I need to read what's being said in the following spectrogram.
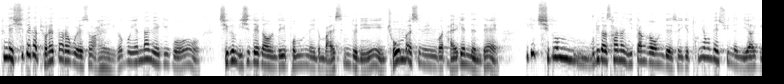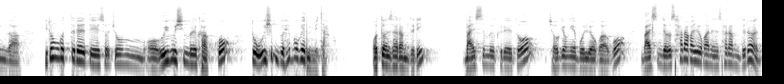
근데 시대가 변했다라고 해서 아 이거 뭐 옛날 얘기고 지금 이 시대 가운데 이 본문의 이런 말씀들이 좋은 말씀인 건 알겠는데 이게 지금 우리가 사는 이 땅 가운데서 이게 통용될 수 있는 이야기인가 이런 것들에 대해서 좀 어, 의구심을 갖고 또 의심도 해보게 됩니다. 어떤 사람들이 말씀을 그래도 적용해 보려고 하고 말씀대로 살아가려고 하는 사람들은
